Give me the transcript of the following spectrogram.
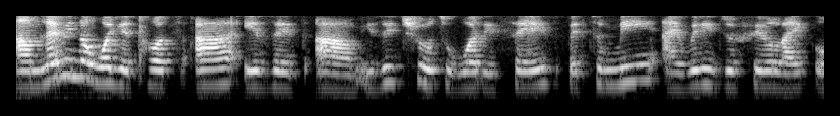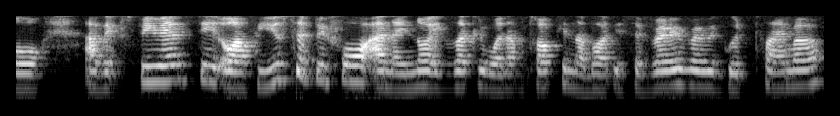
um, let me know what your thoughts are. Is it um, is it true to what it says? But to me I really do feel like or oh, I've experienced it or I've used it before and I know exactly what I'm talking about. It's a very very good primer.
